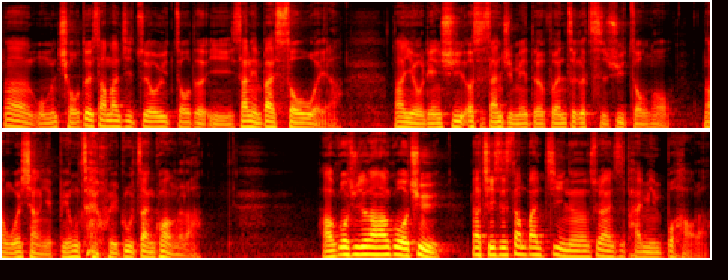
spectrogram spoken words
那我们球队上半季最后一周的以三连败收尾了。那有连续二十三局没得分，这个持续中哦。那我想也不用再回顾战况了啦。好，过去就让它过去。那其实上半季呢，虽然是排名不好了，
